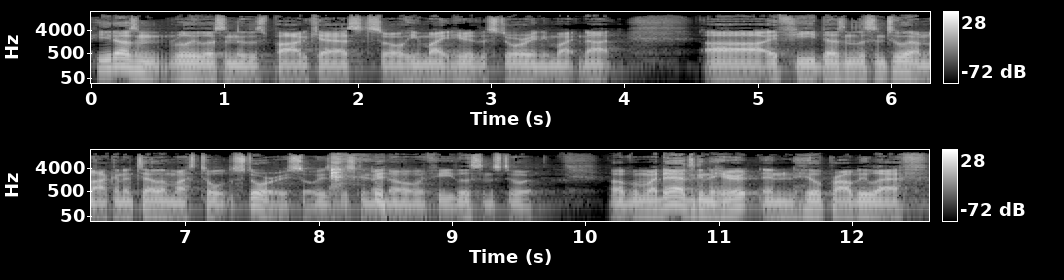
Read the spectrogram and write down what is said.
He doesn't really listen to this podcast, so he might hear the story and he might not. Uh, if he doesn't listen to it, I'm not going to tell him I told the story. So he's just going to know if he listens to it. Uh, but my dad's going to hear it and he'll probably laugh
